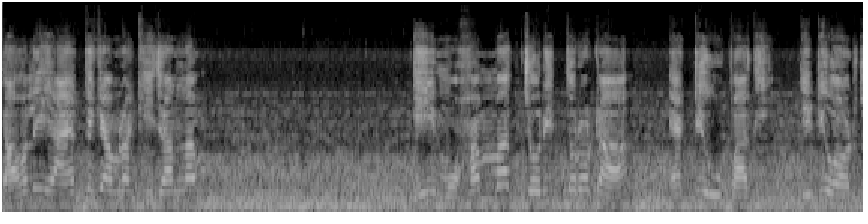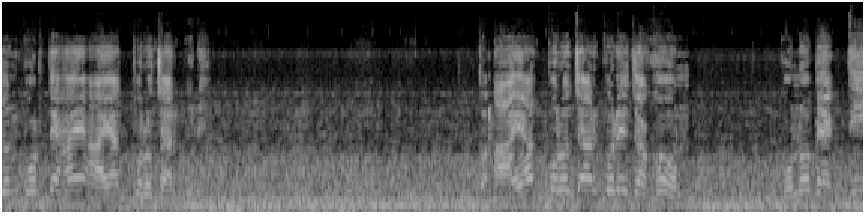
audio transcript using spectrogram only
তাহলে এই আয়াত থেকে আমরা কি জানলাম? এই মোহাম্মদ চরিত্রটা একটি উপাধি, এটি অর্জন করতে হয় আয়াত প্রচার করে। তো আয়াত প্রচার করে যখন কোনো ব্যক্তি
